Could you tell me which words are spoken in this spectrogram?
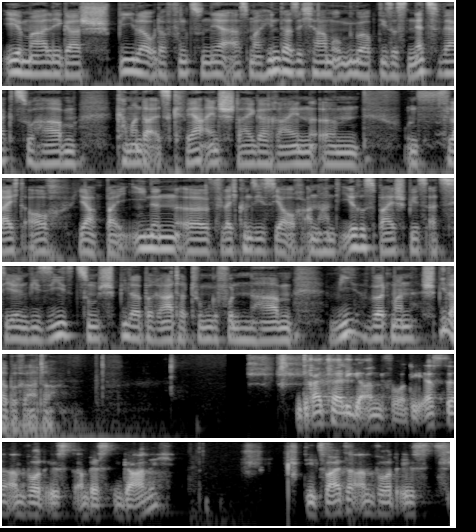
ehemaliger Spieler oder Funktionär erstmal hinter sich haben, um überhaupt dieses Netzwerk zu haben? Kann man da als Quereinsteiger rein? Ähm, und vielleicht auch ja bei Ihnen, äh, vielleicht können Sie es ja auch anhand Ihres Beispiels erzählen, wie Sie zum Spielerberatertum gefunden haben. Wie wird man Spielerberater? Dreiteilige Antwort. Die erste Antwort ist am besten gar nicht. Die zweite Antwort ist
